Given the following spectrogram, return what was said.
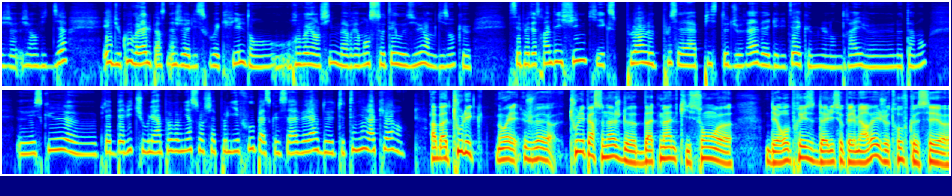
j'ai envie de dire. Et du coup voilà le personnage de Alice Wakefield en revoyant le film m'a vraiment sauté aux yeux en me disant que c'est peut-être un des films qui explore le plus la piste du rêve à égalité avec Mulholland Drive euh, notamment. Est-ce que peut-être David tu voulais un peu revenir sur le Chapelier Fou parce que ça avait l'air de te tenir à cœur. Ah bah tous les ouais, je vais tous les personnages de Batman qui sont des reprises d'Alice au Pays des merveilles, je trouve que c'est euh,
